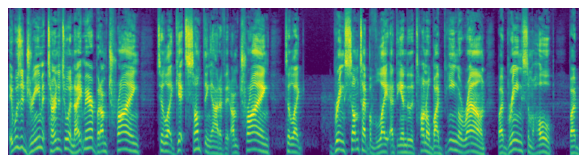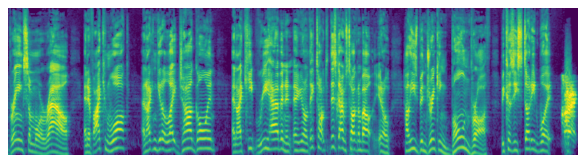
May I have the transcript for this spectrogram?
it was a dream. It turned into a nightmare, but I'm trying to like get something out of it. I'm trying to like bring some type of light at the end of the tunnel by being around, by bringing some hope, by bringing some morale. And if I can walk and I can get a light jog going and I keep rehabbing and, and, you know, they talked this guy was talking about, you know, how he's been drinking bone broth because he studied what Correct.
